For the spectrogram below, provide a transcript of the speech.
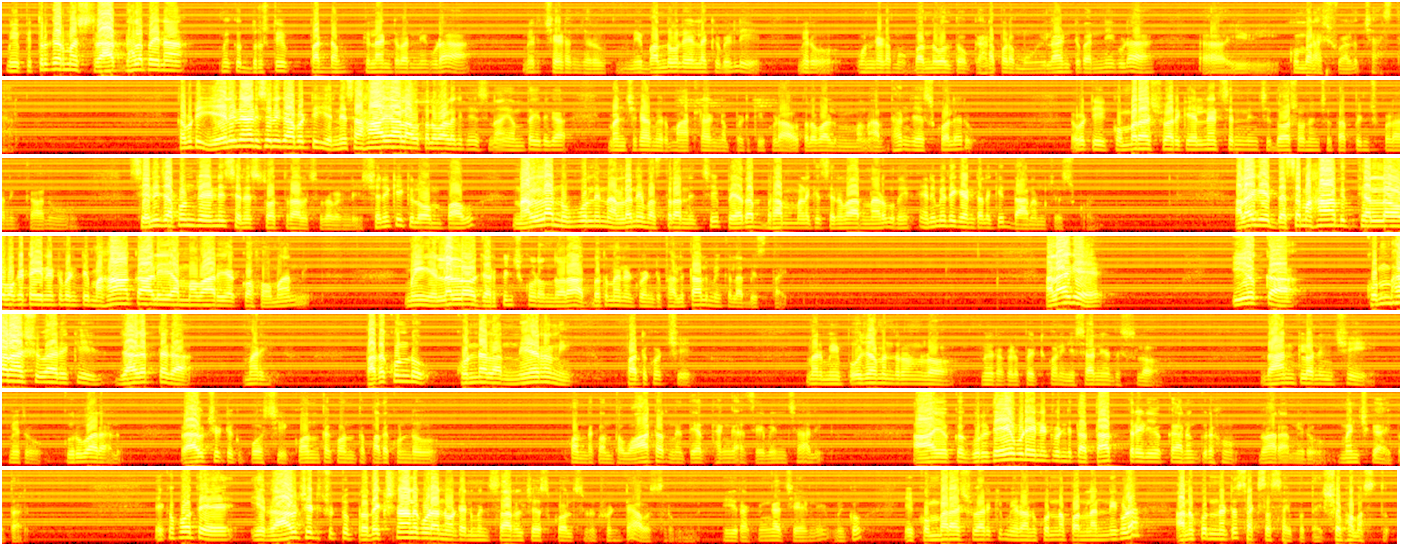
మీ పితృకర్మ శ్రాద్ధలపైన మీకు దృష్టి పడ్డం ఇలాంటివన్నీ కూడా మీరు చేయడం జరుగుతుంది. మీ బంధువుల ఇళ్ళకి వెళ్ళి మీరు ఉండడము బంధువులతో గడపడము ఇలాంటివన్నీ కూడా ఈ కుంభరాశి వాళ్ళు చేస్తారు. కాబట్టి ఏలినాడిసని కాబట్టి ఎన్ని సహాయాలు అవతల వాళ్ళకి చేసినా ఎంత ఇదిగా మంచిగా మీరు మాట్లాడినప్పటికీ కూడా అవతల వాళ్ళు మిమ్మల్ని అర్థం చేసుకోలేరు. కాబట్టి కుంభరాశి వారికి ఏలినాడిసని నుంచి దోషం నుంచి తప్పించుకోవడానికి కాను శని జపం చేయండి శని స్తోత్రాలు చదవండి. శనికి కిలోంపావు నల్ల నువ్వుల్ని నల్లని వస్త్రాన్ని ఇచ్చి పేద బ్రాహ్మణులకి శనివారం నాడు ఉదయం ఎనిమిది గంటలకి దానం చేసుకోండి. అలాగే దశ మహావిద్యల్లో ఒకటైనటువంటి మహాకాళి అమ్మవారి యొక్క హోమాన్ని మీ ఇళ్ళలో జరిపించుకోవడం ద్వారా అద్భుతమైనటువంటి ఫలితాలు మీకు లభిస్తాయి. అలాగే ఈ యొక్క కుంభరాశి వారికి జాగ్రత్తగా మరి పదకొండు కుండల నీరని పట్టుకొచ్చి మరి మీ పూజా మందిరంలో మీరు అక్కడ పెట్టుకొని ఈశాన్య దిశలో దాంట్లో నుంచి మీరు గురువారాలు రావి చెట్టుకు పోసి కొంత కొంత పదకొండు కొంత కొంత వాటర్ని తీర్థంగా సేవించాలి. ఆ యొక్క గురుదేవుడైనటువంటి దత్తాత్రేయుడి యొక్క అనుగ్రహం ద్వారా మీరు మంచిగా అయిపోతారు. ఇకపోతే ఈ రావి చెట్టు చుట్టూ ప్రదక్షిణాలు కూడా నూట ఎనిమిది సార్లు చేసుకోవాల్సినటువంటి అవసరం ఉంది. ఈ రకంగా చేయండి. మీకు ఈ కుంభరాశి వారికి మీరు అనుకున్న పనులన్నీ కూడా అనుకున్నట్టు సక్సెస్ అయిపోతాయి. శుభమస్తు.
